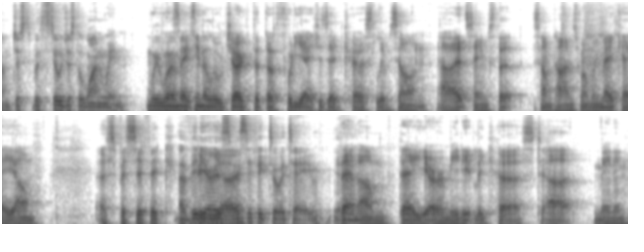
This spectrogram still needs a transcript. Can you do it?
Um, just with still just the one win. we were making a little joke that the footy A to Z curse lives on. Uh, it seems that sometimes when we make a um, a specific A video, is specific to a team. Yeah. then um, they are immediately cursed, uh, meaning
